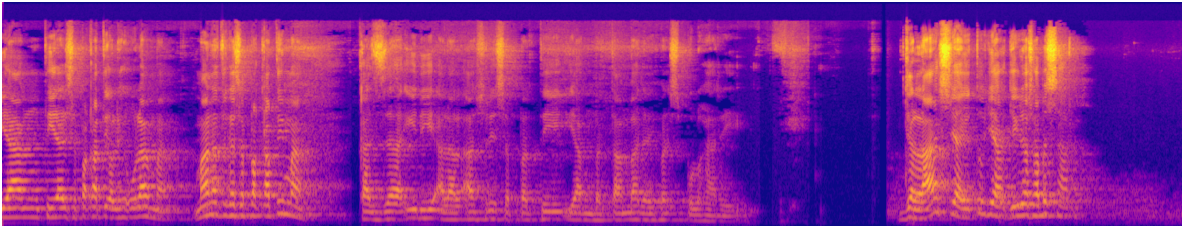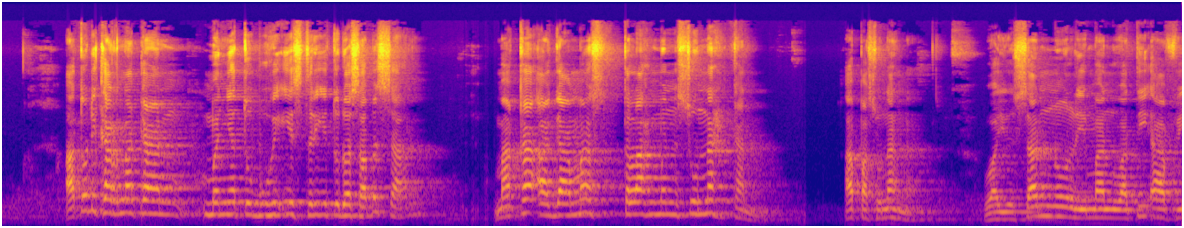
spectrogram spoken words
yang tidak disepakati oleh ulama. Mana tidak sepakati mah? Kazaidi alal asri seperti yang bertambah daripada 10 hari. Jelas ya itu ya jadi dosa besar. Atau dikarenakan menyetubuhi istri itu dosa besar maka agama telah mensunahkan. Apa sunahnya? Wa yusannu liman wati'a fi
